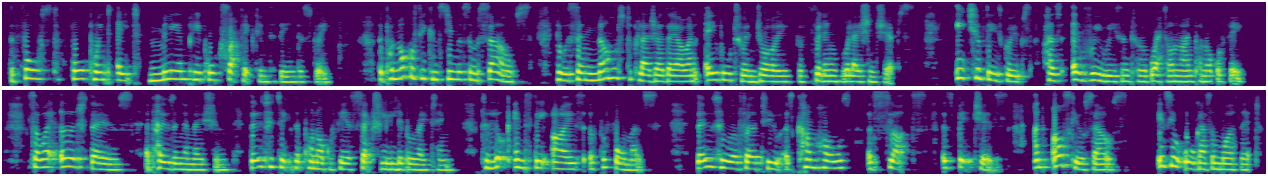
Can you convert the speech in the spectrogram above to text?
The forced 4.8 million people trafficked into the industry. The pornography consumers themselves, who are so numbed to pleasure they are unable to enjoy fulfilling relationships. Each of these groups has every reason to regret online pornography. So I urge those opposing the motion, those who think that pornography is sexually liberating, to look into the eyes of performers, those who are referred to as cumholes, as sluts, as bitches, and ask yourselves, is your orgasm worth it?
